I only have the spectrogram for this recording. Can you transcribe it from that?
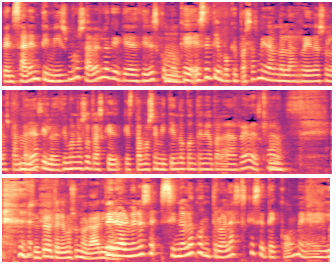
pensar en ti mismo, ¿sabes lo que quiere decir? Es como mm. que ese tiempo que pasas mirando las redes o las pantallas, mm. y lo decimos nosotras que, estamos emitiendo contenido para las redes, claro. Mm. Sí, pero tenemos un horario. Pero al menos eh, si no lo controlas es que se te come. Y,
